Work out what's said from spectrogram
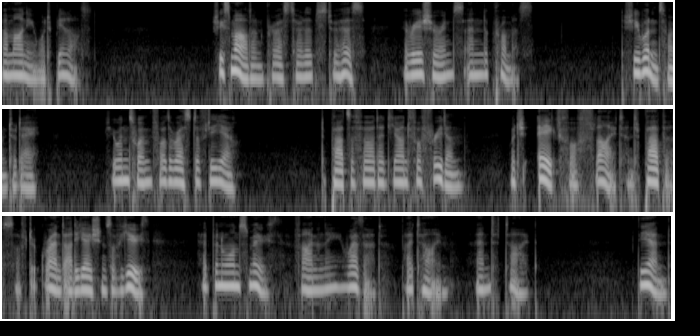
Hermione would be lost. She smiled and pressed her lips to his, a reassurance and a promise. She wouldn't swim today. She wouldn't swim for the rest of the year. The parts of her that yearned for freedom, which ached for flight and purpose of the grand ideations of youth, had been worn smooth, finally weathered by time and tide. The end.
